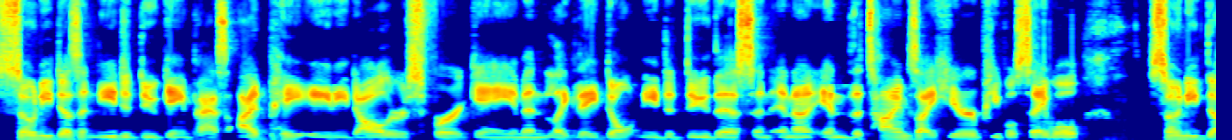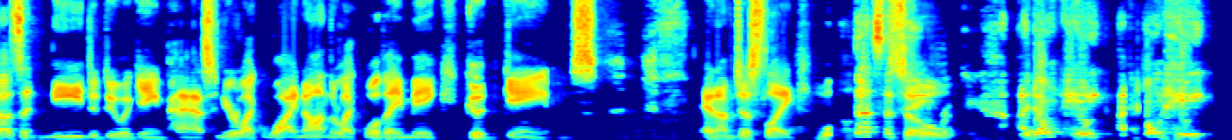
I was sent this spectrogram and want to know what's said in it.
Sony doesn't need to do Game Pass. I'd pay eighty dollars for a game, and like they don't need to do this." And and uh, and the times I hear people say, "Well." Sony doesn't need to do a Game Pass, and you're like, "Why not?" And they're like, "Well, they make good games," and I'm just like, Well, that's the So- thing. Ricky. I don't hate. I don't hate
